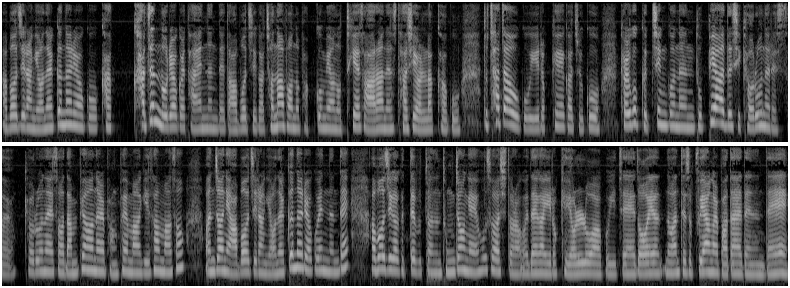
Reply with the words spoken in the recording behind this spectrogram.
아버지랑 연을 끊으려고 각 갖은 노력을 다 했는데도 아버지가 전화번호 바꾸면 어떻게 해서 알아내서 다시 연락하고 또 찾아오고 이렇게 해가지고 결국 그 친구는 도피하듯이 결혼을 했어요. 결혼해서 남편을 방패막이 삼아서 완전히 아버지랑 연을 끊으려고 했는데 아버지가 그때부터는 동정에 호소하시더라고요. 내가 이렇게 연로하고 이제 너 너한테서 부양을 받아야 되는데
